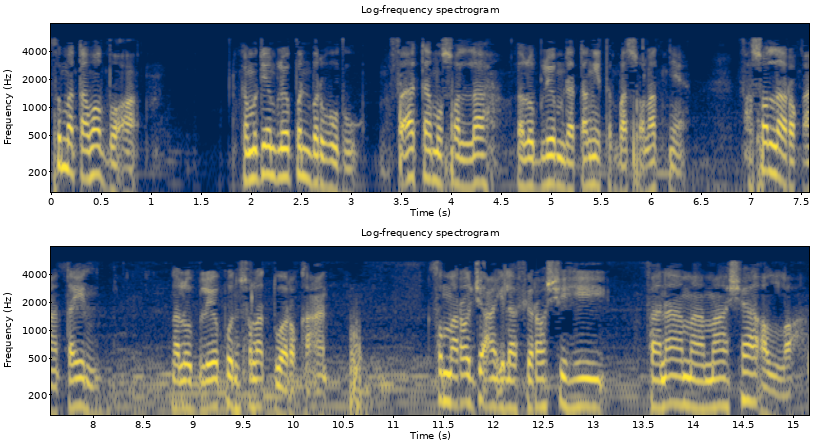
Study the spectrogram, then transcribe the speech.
Thumma. Kemudian beliau pun berwudu. Fa'ata musallah, lalu beliau mendatangi tempat solatnya. Fasalla rok'atain, Lalu beliau pun sholat dua rakaat. Thumma raja'a ila firashihi fanama masya Allah.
